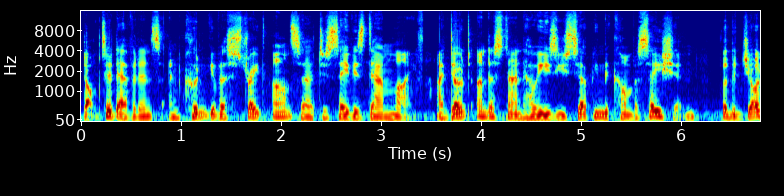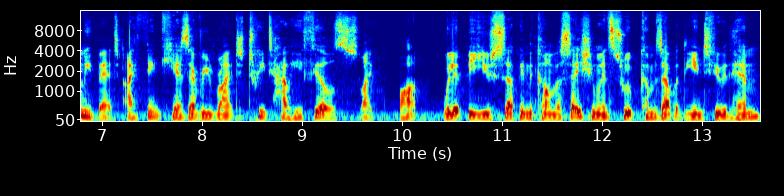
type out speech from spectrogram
doctored evidence, and couldn't give a straight answer to save his damn life. I don't understand how he is usurping the conversation. For the Johnny bit, I think he has every right to tweet how he feels. Like, what? Will it be usurping the conversation when Swoop comes out with the interview with him?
